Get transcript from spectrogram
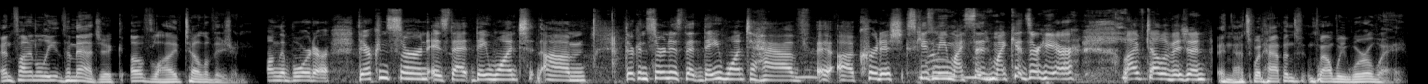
And finally, the magic of live television. along the border. Their concern is that they want. Um, their concern is that they want to have uh, uh, Kurdish. Excuse me, my my kids are here. Live television. And that's what happened while we were away.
